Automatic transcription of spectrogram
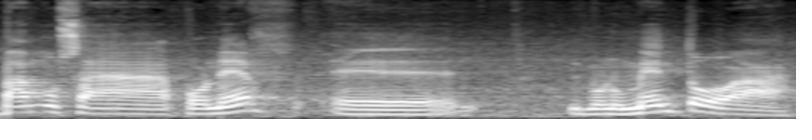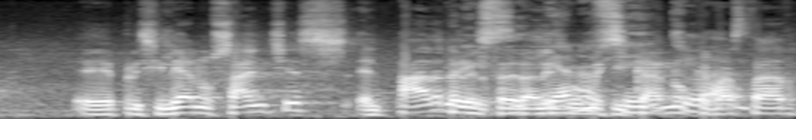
Vamos a poner eh, el monumento a eh, Prisciliano Sánchez, el padre del federalismo sí, mexicano, que va a estar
